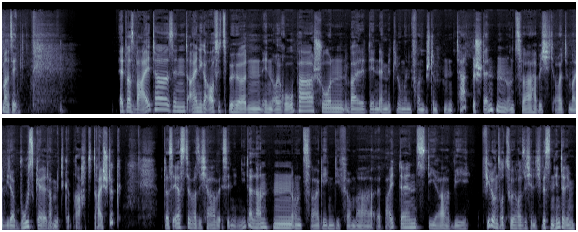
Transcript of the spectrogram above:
Mal sehen. Etwas weiter sind einige Aufsichtsbehörden in Europa schon bei den Ermittlungen von bestimmten Tatbeständen. Und zwar habe ich heute mal wieder Bußgelder mitgebracht. Drei Stück. Das erste, was ich habe, ist in den Niederlanden und zwar gegen die Firma ByteDance, die ja, wie viele unserer Zuhörer sicherlich wissen, hinter dem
